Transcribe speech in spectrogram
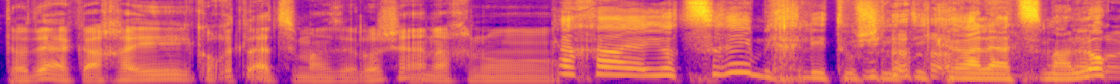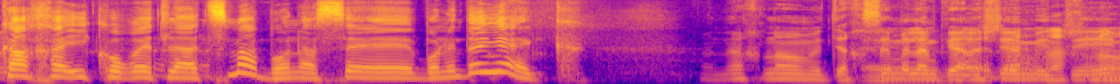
אתה יודע, ככה היא קוראת לעצמה, זה לא שאנחנו... ככה היוצרים החליטו שהיא תקרא לעצמה, לא ככה היא קוראת לעצמה, בוא נעשה, בוא נדייק. אנחנו מתייחסים אה, אליהם לא כאנשים אמיתיים.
